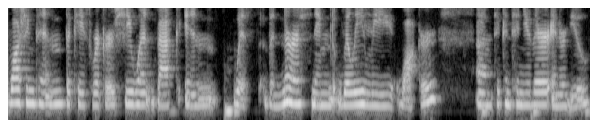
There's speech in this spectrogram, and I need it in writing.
Washington, the caseworker, she went back in with the nurse named Willie Lee Walker um, to continue their interview,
